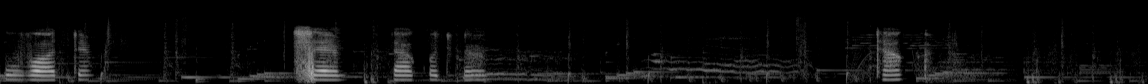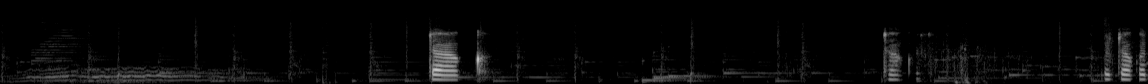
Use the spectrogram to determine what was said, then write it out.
атакувати. Це так от да. Так. Так. Так от. Ось так от.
